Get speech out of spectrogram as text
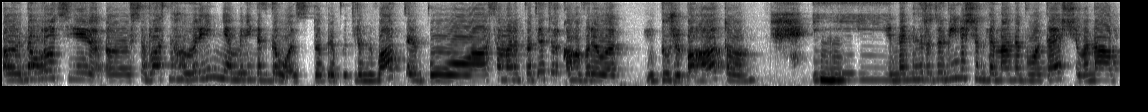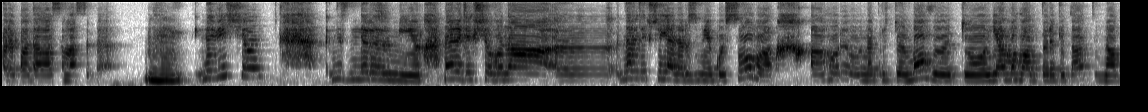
Е, На уроці е, все власне говоріння мені не вдалося добре потренувати, бо сама репетиторка говорила дуже багато, і найнезрозумілішим для мене було те, що вона перекладала сама себе. Угу. Навіщо? Не, не розумію. Навіть якщо вона, е, навіть якщо я не розумію якогось слова, а говорила вона простою мовою, то я могла б перепитати на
